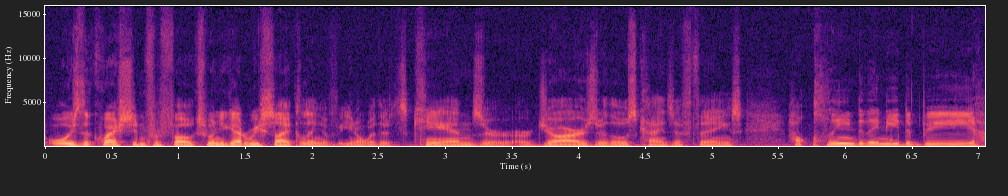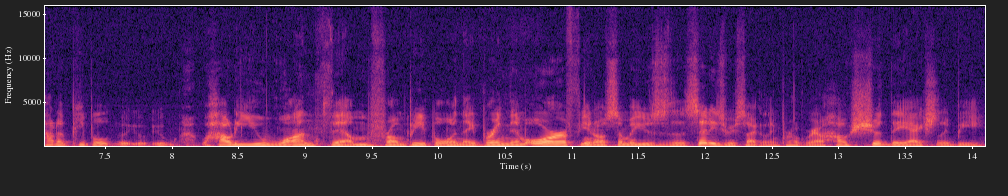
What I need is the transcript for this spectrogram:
always the question for folks when you got recycling of you know whether it's cans or, or jars or those kinds of things, how clean do they need to be? How do people? How do you want them from people when they bring them? Or if you know somebody uses the city's recycling program, how should they actually be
